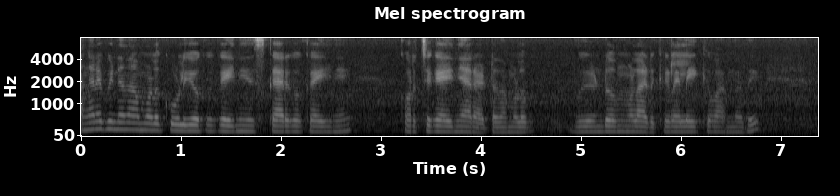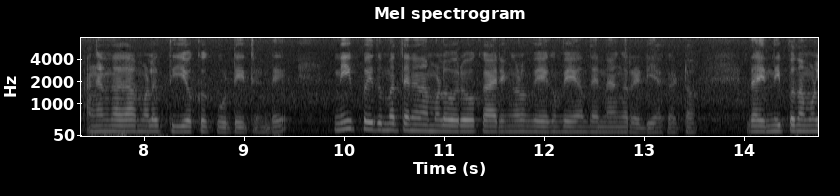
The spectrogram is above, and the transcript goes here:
അങ്ങനെ പിന്നെ നമ്മൾ കുളിയൊക്കെ കഴിഞ്ഞ് നിസ്കാരമൊക്കെ കഴിഞ്ഞ് കുറച്ച് കഴിഞ്ഞാലാട്ടോ നമ്മൾ വീണ്ടും നമ്മൾ അടുക്കളയിലേക്ക് വന്നത്. അങ്ങനെ നമ്മൾ തീയൊക്കെ കൂട്ടിയിട്ടുണ്ട്. ഇനിയിപ്പോൾ ഇതുമ്പോൾ തന്നെ നമ്മൾ ഓരോ കാര്യങ്ങളും വേഗം വേഗം തന്നെ അങ്ങ് റെഡിയാക്കട്ടോ കേട്ടോ. ഇതാ ഇന്നിപ്പോൾ നമ്മൾ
